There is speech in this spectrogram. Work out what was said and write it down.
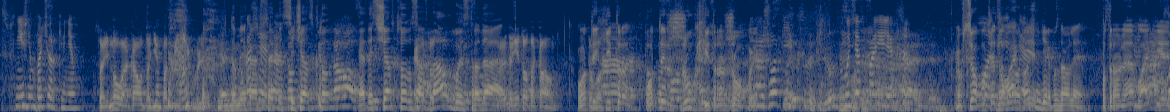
с нижним подчеркиванием. Смотри, новый аккаунт, один подписчик, блядь. Да мне кажется, это. сейчас кто... Это сейчас кто-то создал быстро, да. Это не тот аккаунт. Вот ты вот. хитро, вот ты жук хитрожопый. Жопик. Мы тебя спалили. Ну все, получается Ну, лайки. точно неделю поздравляем. Поздравляем, лайки есть.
